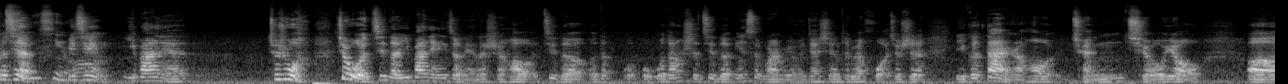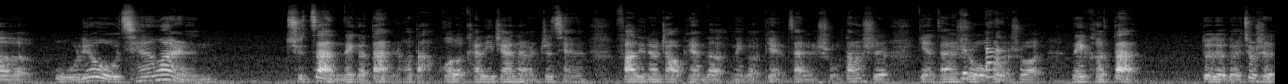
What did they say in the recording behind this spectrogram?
而且。毕竟一八年，就是我，就是我记得一八年、一九年的时候，记得我的我我我当时记得 Instagram 有一件事情特别火，就是一个蛋，然后全球有呃五六千万人去赞那个蛋，然后打破了 Kylie Jenner 之前发的一张照片的那个点赞数。当时点赞数或者说那颗蛋，对对对，就是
